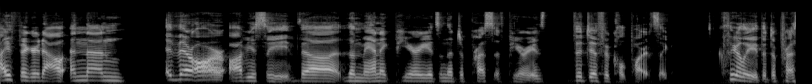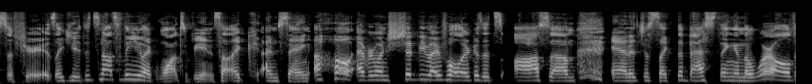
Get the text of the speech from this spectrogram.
I figured out. And then there are obviously the the manic periods and the depressive periods the difficult parts like clearly the depressive periods like you, it's not something you like want to be in it's not like i'm saying oh everyone should be bipolar because it's awesome and it's just like the best thing in the world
